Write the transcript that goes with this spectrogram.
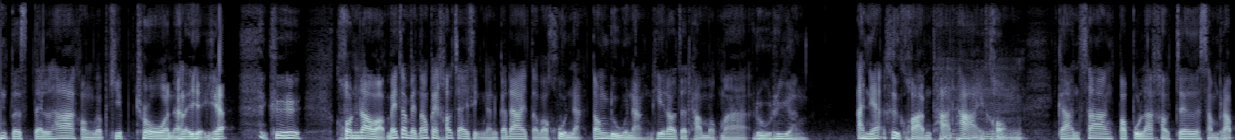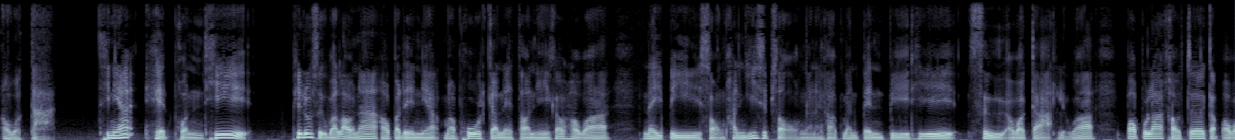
Interstellar ของแบบคลิปโทรนอะไรอย่างเงี้ย คือคนเราอะไม่จำเป็นต้องไปเข้าใจสิ่งนั้นก็ได้ แต่ว่าคุณอะต้องดูหนังที่เราจะทำออกมารู้เรื่อง อันเนี้ยคือความท้าทายของการสร้าง popular culture สำหรับอวกาศ ทีเนี้ยเหตุผลที่พี่รู้สึกว่าเราหน่าเอาประเด็นเนี้ยมาพูดกันในตอนนี้ก็เพราะว่า ในปี 2022 นะครับ มันเป็นปีที่สื่ออวกาศหรือว่า popular culture กับอว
